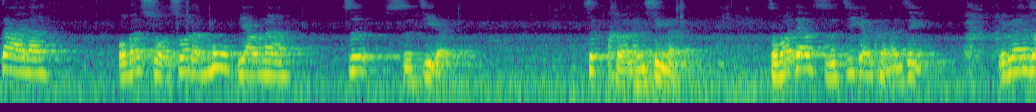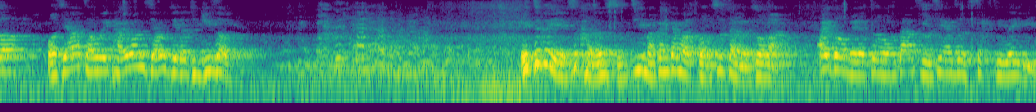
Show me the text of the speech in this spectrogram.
再来呢，我们所说的目标呢，是实际的，是可能性的。什么叫实际跟可能性？有没有人说我想要成为台湾小姐的请举手？诶，这个也是可能实际嘛？刚刚我董事长有说嘛，爱多美的中文大使现在是 sexy lady，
